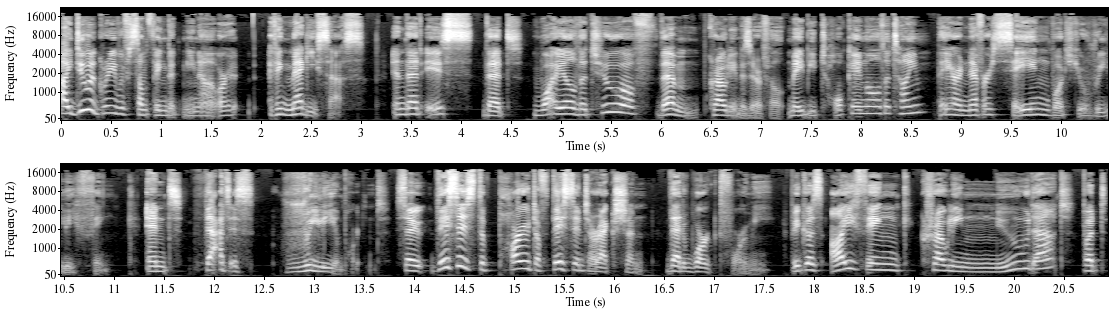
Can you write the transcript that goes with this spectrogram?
I do agree with something that Nina, or I think Maggie says. And that is that while the two of them, Crowley and Aziraphale, may be talking all the time, they are never saying what you really think. And that is really important. So this is the part of this interaction that worked for me. Because I think Crowley knew that, but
